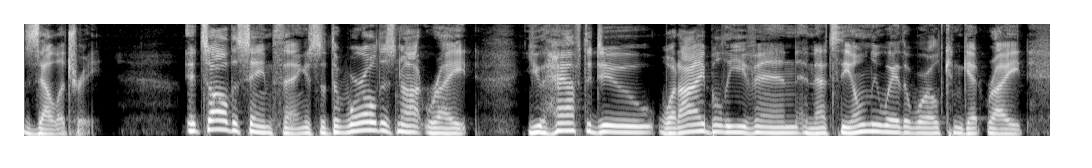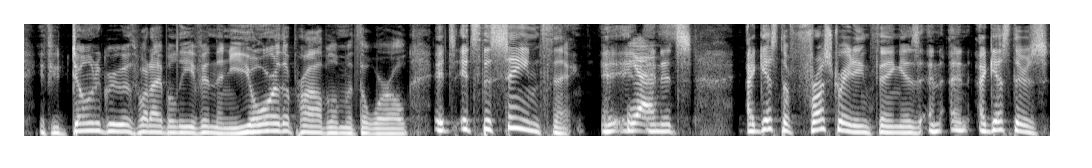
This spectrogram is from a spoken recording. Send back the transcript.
zealotry. It's all the same thing. It's that the world is not right you have to do what I believe in, and that's the only way the world can get right. If you don't agree with what I believe in, then you're the problem with the world. It's it's the same thing, it- Yes. and it's. I guess the frustrating thing is, and and I guess there's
